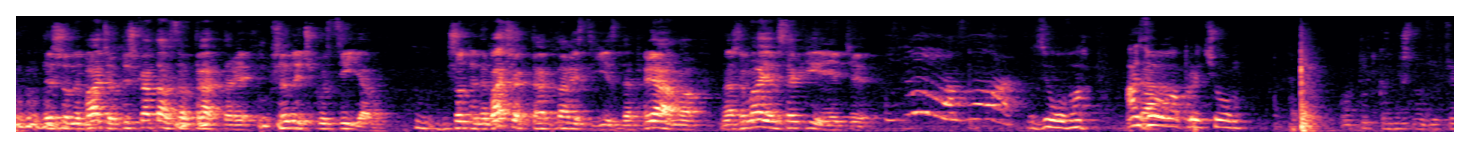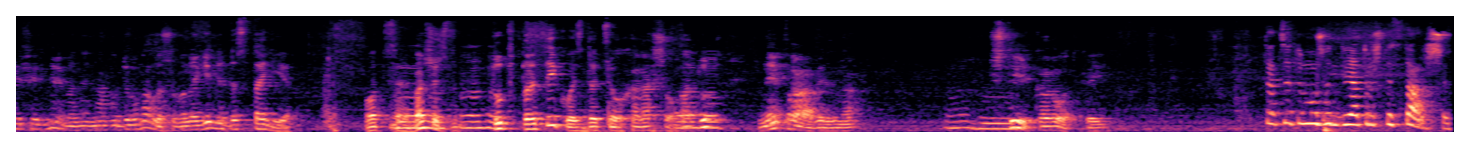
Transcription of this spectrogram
Нет. Ти що не бачив? Ти ж катався в тракторі, пшеничку сіяв. Що ти не бачив, як тракторист їздить? Прямо нажимає всякі еті. Зьова. А Так. зьова при чому? Тут, звісно, з цією фігнею вони намудрували, що воно її не достає. Оце, Мгм, бачиш, мгм. тут впритик ось до цього хорошо, а Мгм. тут неправильно. Штиль короткий. Та це то може для трошки старших.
